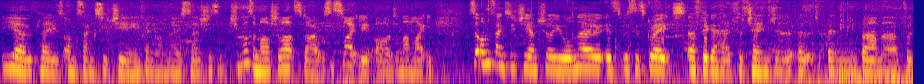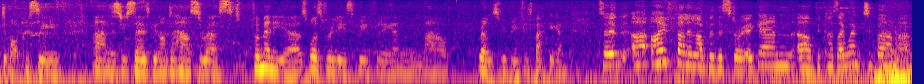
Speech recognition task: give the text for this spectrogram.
Yeoh plays Aung San Suu Kyi. If anyone knows her, she's she was a martial arts star. It was a slightly odd and unlikely. So Aung San Suu Kyi, I'm sure you all know, is was this great uh, figurehead for change uh, in Burma for democracy, and as you say, has been under house arrest for many years. Was released briefly, and now relatively briefly is back again. So uh, I fell in love with this story again uh, because I went to Burma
